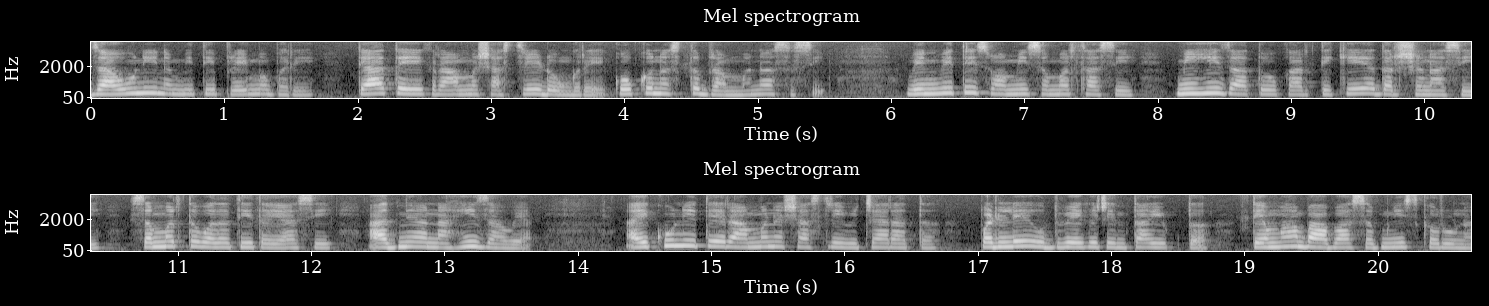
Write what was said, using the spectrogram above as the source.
जाऊनी नमिती प्रेम भरे त्यात एक रामशास्त्री डोंगरे कोकणस्थ ब्राह्मण अससी विनविती स्वामी समर्थासी मीही जातो कार्तिकेय दर्शनासी समर्थ वदती तयासी आज्ञा नाही जावया ऐकून येते रामनशास्त्री विचारात पडले उद्वेग चिंतायुक्त तेव्हा बाबा सबनीस करून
